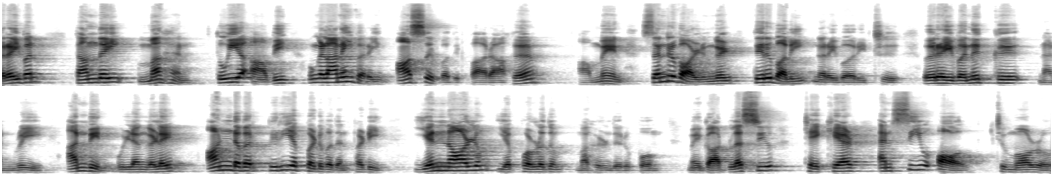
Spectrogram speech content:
இறைவன் தந்தை மகன் தூய ஆவி உங்கள் அனைவரையும் ஆசிர்வதிப்பாராக. அம்மேன் சென்று வாழுங்கள் திருபலி நிறைவேறிற்று. இறைவனுக்கு நன்றி. அன்பின் உள்ளங்களே ஆண்டவர் பிரியப்படுவதன்படி எந்நாளும் எப்பொழுதும் மகிழ்ந்திருப்போம். May God bless you take care and see you all tomorrow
